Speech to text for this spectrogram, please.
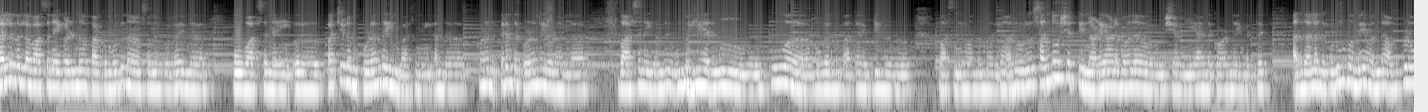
நல்ல நல்ல வாசனைகள்னு பார்க்கும்போது நான் சொன்ன போல் இந்த பூ வாசனை ஒரு பச்சிளம் குழந்தையின் வாசனை அந்த குழந்தை பிறந்த குழந்தையோட அந்த வாசனை வந்து உண்மையிலேயே அதுவும் ஒரு பூவை முகர்ந்து பார்த்தா எப்படி ஒரு வாசனையும் அந்த மாதிரி தான். அது ஒரு சந்தோஷத்தின் அடையாளமான ஒரு விஷயம் இல்லையா அந்த குழந்தைங்கிறது. அதனால அந்த குடும்பமே வந்து அவ்வளோ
